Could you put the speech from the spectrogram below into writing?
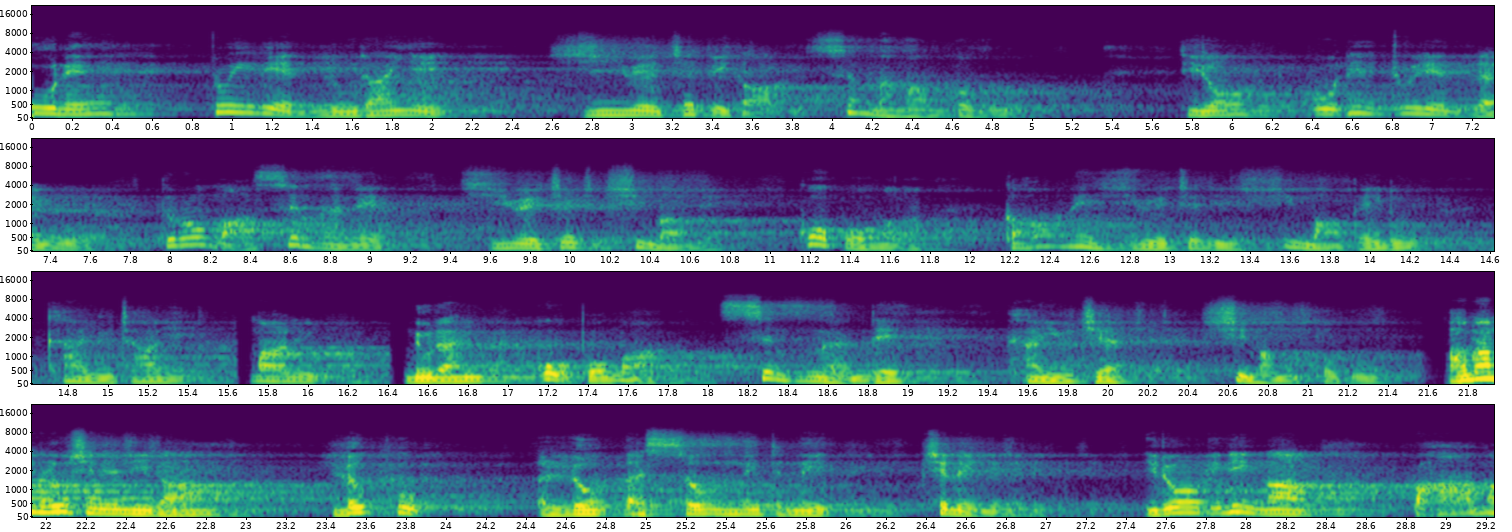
ကိုယ်နဲ့တွေးတဲ့လူတိုင်းရဲ့ရည်ရွယ်ချက်တွေကစစ်မှန်မှာမဟုတ်ဘူးဒီတော့ကိုယ်နဲ့တွေးတဲ့လူတိုင်းကိုသူတို့မှာစစ်မှန်တဲ့ရည်ရွယ်ချက်တွေရှိမှာမယ်ကိုယ့်ပေါ်မှာကောင်းတဲ့ရည်ရွယ်ချက်တွေရှိမှာပဲလို့ခံယူထားရင်မှားလိမ့်မယ်လူတိုင်းကိုယ့်အပေါ်မှာစစ်မှန်တဲ့ခံယူချက်ရှိမှာမဟုတ်ဘူးဘာမှမလုပ်ရှင်တဲ့နေ့ကလှုပ်ဖို့အလုံးအစုံနေ့တစ်နေ့ဖြစ်နေတယ်ဒီတော့ဒီနေ့ငါ ဘာမှ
